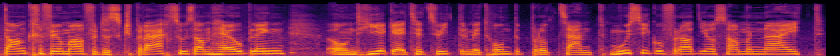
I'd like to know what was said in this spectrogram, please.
Danke vielmals für das Gespräch, Susanne Helbling. Und hier geht es jetzt weiter mit 100% Musik auf Radio Summer Night.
